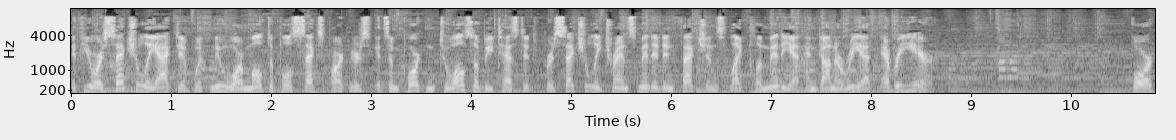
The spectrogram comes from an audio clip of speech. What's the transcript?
If you are sexually active with new or multiple sex partners, it's important to also be tested for sexually transmitted infections like chlamydia and gonorrhea every year. 4.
